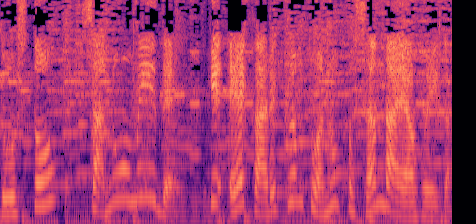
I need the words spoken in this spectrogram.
ਦੋਸਤੋ, ਸਾਨੂੰ ਉਮੀਦ ਹੈ ਕਿ ਇਹ ਕਾਰਜਕ੍ਰਮ ਤੁਹਾਨੂੰ ਪਸੰਦ ਆਇਆ ਹੋਵੇਗਾ।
